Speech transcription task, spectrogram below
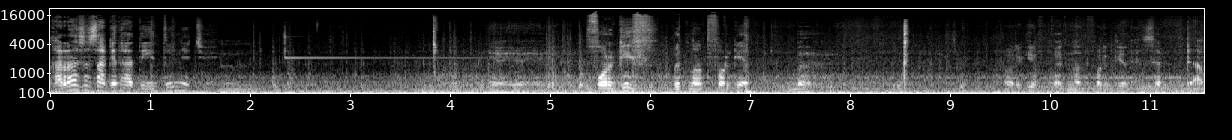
Karena sesakit hati itunya cuy. Iya iya iya. Forgive but not forget. Bah. Forgive but not forget. Sedap.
